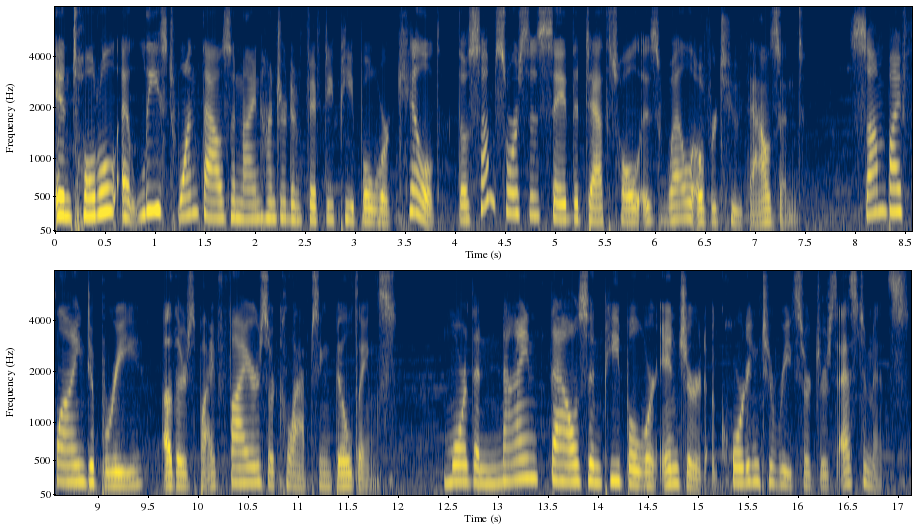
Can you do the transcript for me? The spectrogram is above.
In total, at least 1,950 people were killed, though some sources say the death toll is well over 2,000. Some by flying debris, others by fires or collapsing buildings. More than 9,000 people were injured, according to researchers' estimates.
